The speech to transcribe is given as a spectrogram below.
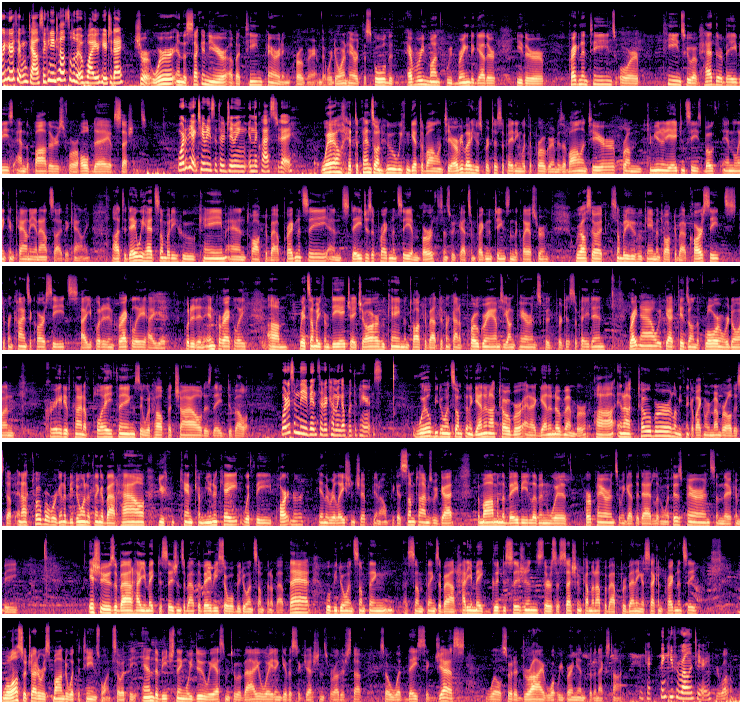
We're here with Rick McDowell, so can you tell us a little bit of why you're here today? Sure. We're in the second year of a teen parenting program that we're doing here at the school. That every month we bring together either pregnant teens or teens who have had their babies and the fathers for a whole day of sessions. What are the activities that they're doing in the class today? Well, it depends on who we can get to volunteer. Everybody who's participating with the program is a volunteer from community agencies both in Lincoln County and outside the county. Uh, today we had somebody who came and talked about pregnancy and stages of pregnancy and birth, since we've got some pregnant teens in the classroom. We also had somebody who came and talked about car seats, different kinds of car seats, how you put it in correctly, how you put it in incorrectly. Um, we had somebody from DHHR who came and talked about different kind of programs young parents could participate in. Right now, we've got kids on the floor and we're doing creative kind of play things that would help a child as they develop. What are some of the events that are coming up with the parents? We'll be doing something again in October and again in November. Uh, in October, let me think if I can remember all this stuff. In October, we're going to be doing a thing about how you can communicate with the partner in the relationship, you know, because sometimes we've got the mom and the baby living with her parents, and we got the dad living with his parents, and there can be issues about how you make decisions about the baby, so we'll be doing something about that. We'll be doing something, uh, some things about how do you make good decisions. There's a session coming up about preventing a second pregnancy. We'll also try to respond to what the teens want. So at the end of each thing we do, we ask them to evaluate and give us suggestions for other stuff. So what they suggest will sort of drive what we bring in for the next time. Okay, thank you for volunteering. You're welcome.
